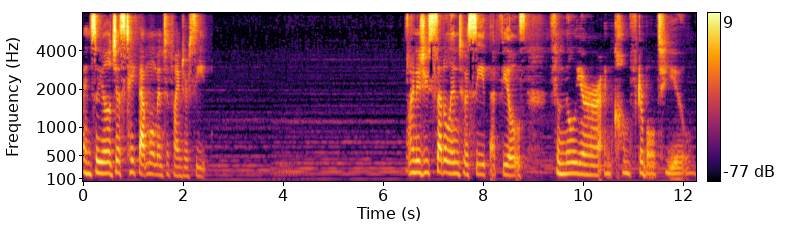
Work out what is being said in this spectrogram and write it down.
And so you'll just take that moment to find your seat. And as you settle into a seat that feels familiar and comfortable to you,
